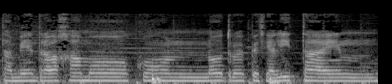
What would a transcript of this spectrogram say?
también trabajamos con otros especialistas en,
